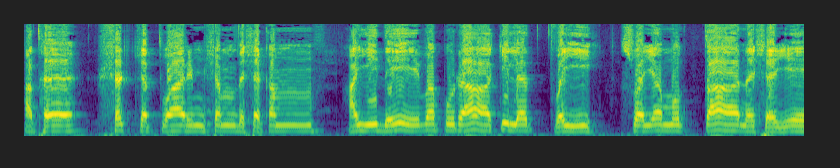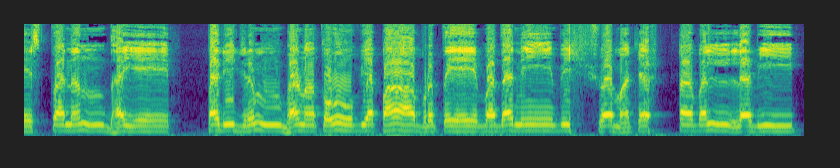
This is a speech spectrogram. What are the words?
अथ षट्चत्वारिंशम् दशकम्। अयि देव पुरा किल त्वयि स्वयमुत्तानशये स्तनन्धये परिजृम्भणतो व्यपावृते वदने विश्वमचष्टवल्लवी।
